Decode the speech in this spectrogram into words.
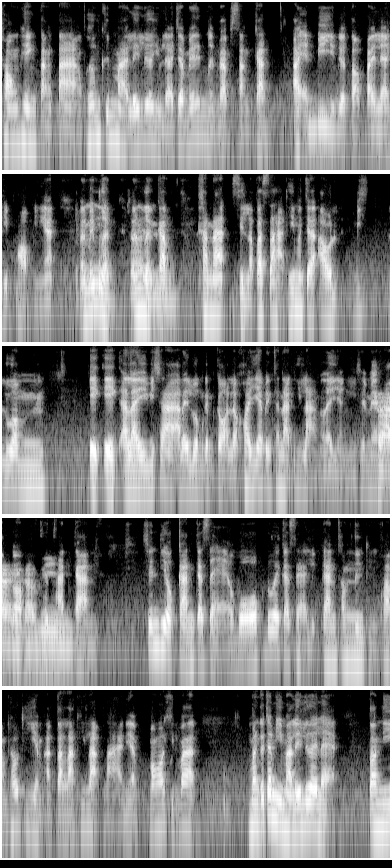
ช่องเพลงต่างๆ เพิ่มขึ้นมาเรื่อยๆอยู่แล้ว จะไม่ได้เหมือนแบบสังกัด R&B อย่างเดียวต่อไปแล้วฮิปฮอปอย่างเงี้ยมันไม่เหมือนใช่มันเหมือนกับคณะศิลปศาสตร์ที่มันจะเอาวิรวมเอกเอกอะไรวิชาอะไรรวมกันก่อน แล้วค่อยแยกเป็นคณะทีหลังอะไรอย่างนี้ใช่ไหมครับใช่ก็ครับพี่คล้ายๆกันเช่นเดียวกันกระแสโวกด้วยกระแสหรือการคำนึงถึงความเท่าเทียมอัตลักษณ์ที่หลากหลายเนี่ยป้องก็คิดว่า มันก็จะมีมาเรื่อยๆแหละ ตอนนี้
